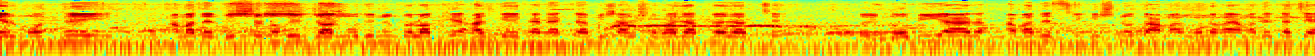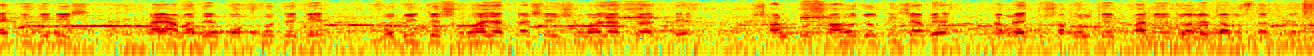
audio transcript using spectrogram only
এর মধ্যেই আমাদের বিশ্বনবীর জন্মদিন উপলক্ষে আজকে এখানে একটা বিশাল শোভাযাত্রা যাচ্ছে। তো নবী আর আমাদের শ্রীকৃষ্ণ তো আমার মনে হয় আমাদের কাছে একই জিনিস। তাই আমাদের পক্ষ থেকে নবীর যে শোভাযাত্রা, সেই শোভাযাত্রাতে স্বল্প সহযোগ হিসাবে আমরা একটু সকলকে পানীয় জলের ব্যবস্থা করেছি।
